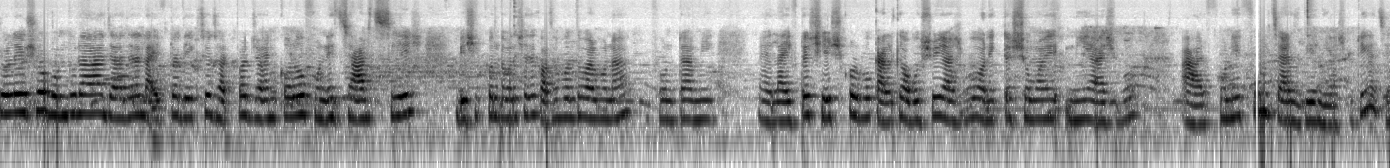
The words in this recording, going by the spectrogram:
চলে এসো বন্ধুরা, যারা যারা লাইভটা দেখছ, ঝটপট জয়েন করো ফোনে চার্জ শেষ। বেশিক্ষণ তোমাদের সাথে কথা বলতে পারব না। ফোনটা আমি লাইভটা শেষ করব। কালকে অবশ্যই আসব, অনেকটা সময় নিয়ে আসব। আর ফোনে ফুল চার্জ দিয়ে নিয়ে আসব, ঠিক আছে?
